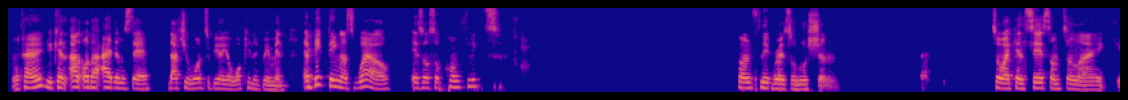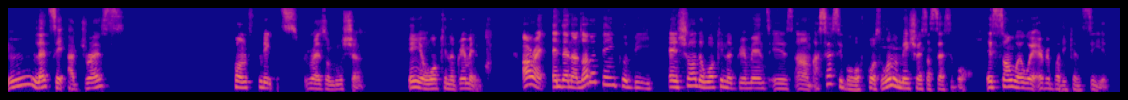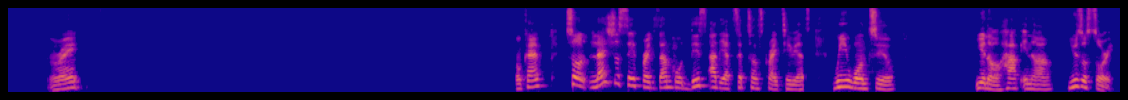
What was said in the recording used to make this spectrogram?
Okay. You can add other items there that you want to be on your working agreement. A big thing as well is also conflict conflict resolution. So I can say something like, mm, let's say address conflict resolution in your working agreement. All right. And then another thing could be ensure the working agreement is um, accessible. Of course, we want to make sure it's accessible. It's somewhere where everybody can see it. All right. Okay. So let's just say, for example, these are the acceptance criteria we want to, you know, have in our user story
